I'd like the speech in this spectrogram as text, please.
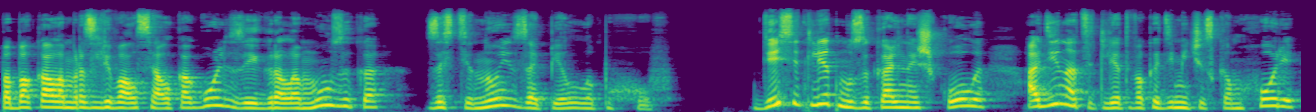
по бокалам разливался алкоголь, заиграла музыка, за стеной запел Лопухов. Десять лет музыкальной школы, одиннадцать лет в академическом хоре,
